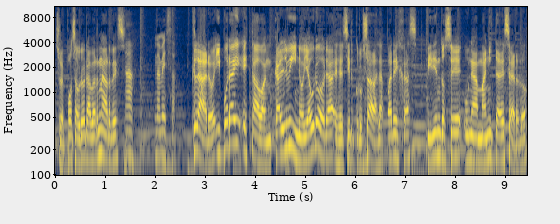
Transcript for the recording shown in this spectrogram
su esposa Aurora Bernardes. Ah, una mesa. Claro, y por ahí estaban Calvino y Aurora, es decir, cruzadas las parejas, pidiéndose una manita de cerdo.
